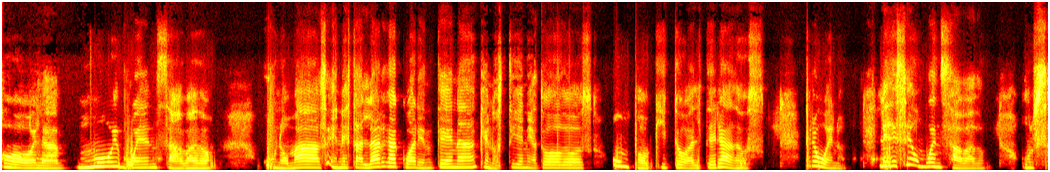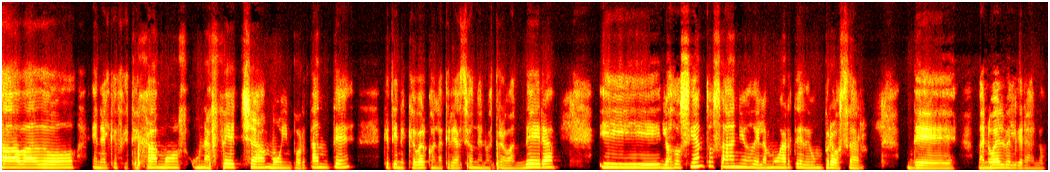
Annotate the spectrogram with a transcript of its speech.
Hola, muy buen sábado. Uno más en esta larga cuarentena que nos tiene a todos un poquito alterados. Pero bueno, les deseo un buen sábado. Un sábado en el que festejamos una fecha muy importante que tiene que ver con la creación de nuestra bandera y los 200 años de la muerte de un prócer, de Manuel Belgrano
